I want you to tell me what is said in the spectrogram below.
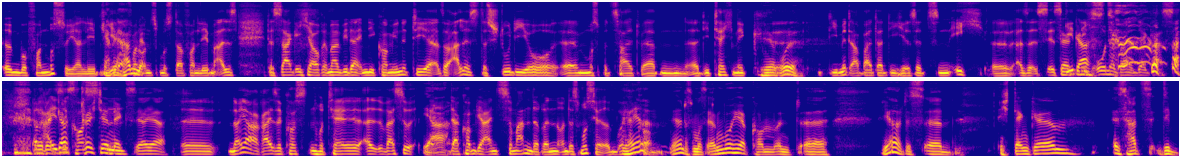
irgendwovon musst du ja leben. Ja, Jeder von uns muss davon leben. Alles, das sage ich ja auch immer wieder in die Community. Also alles, das Studio äh, muss bezahlt werden, äh, die Technik, äh, die Mitarbeiter, die hier sitzen, ich. Äh, also es, es geht Gast. nicht ohne weil der Gast. Aber der Gast kriegt ja nichts. Ja, ja. Äh, naja, Reisekosten, Hotel, also weißt du, ja. da kommt ja eins zum anderen anderen und das muss ja irgendwo ja, herkommen. Ja, ja, das muss irgendwo herkommen und äh, ja, das äh, ich denke, es hat die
